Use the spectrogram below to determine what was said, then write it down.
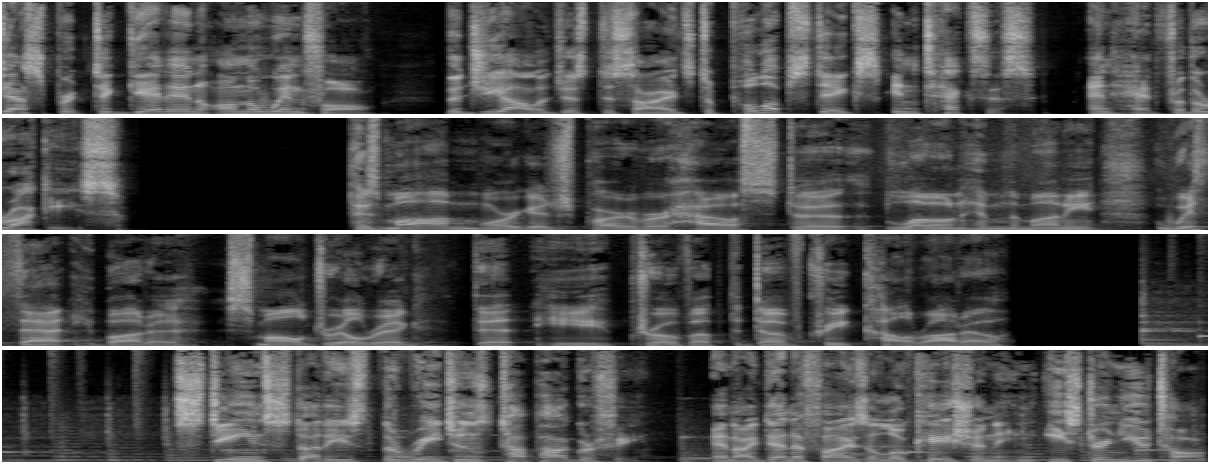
Desperate to get in on the windfall, the geologist decides to pull up stakes in Texas and head for the Rockies. His mom mortgaged part of her house to loan him the money. With that, he bought a small drill rig that he drove up to Dove Creek, Colorado. Steen studies the region's topography and identifies a location in eastern Utah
